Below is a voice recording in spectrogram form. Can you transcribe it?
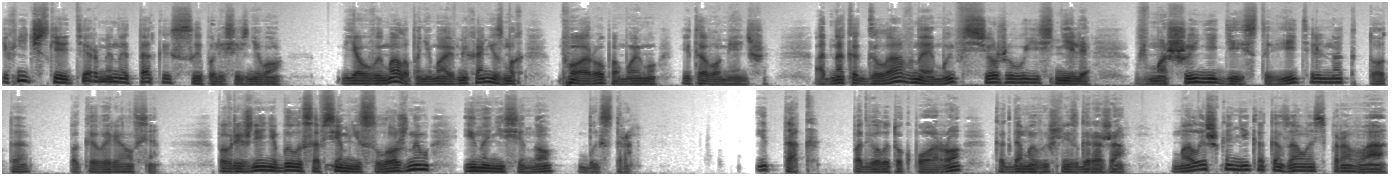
Технические термины так и сыпались из него. Я, увы, мало понимаю в механизмах, Пуаро, по-моему, и того меньше. Однако главное мы все же уяснили — в машине действительно кто-то поковырялся. Повреждение было совсем несложным и нанесено быстро. «Итак», — подвел итог Пуаро, когда мы вышли из гаража, — малышка Ник оказалась права,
